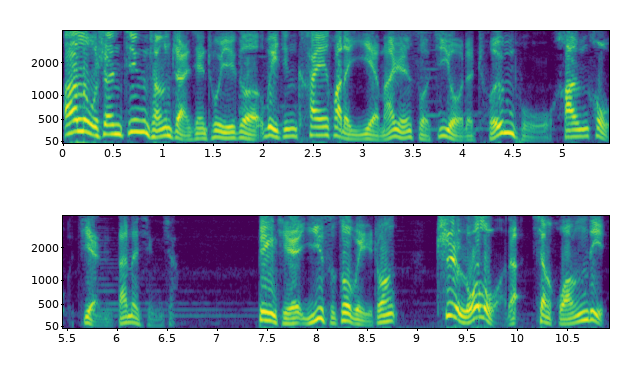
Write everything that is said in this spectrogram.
安禄山经常展现出一个未经开化的野蛮人所具有的淳朴、憨厚、简单的形象，并且以此做伪装，赤裸裸的向皇帝。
